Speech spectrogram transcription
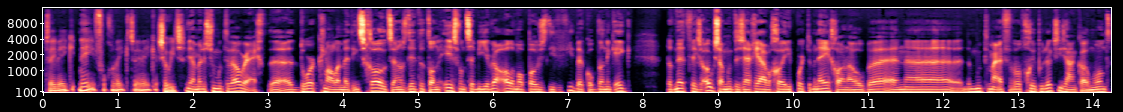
Twee weken? Nee, volgende week twee weken. Zoiets. ja, maar dus ze moeten wel weer echt eh, doorknallen met iets groots. En als dit het dan is, want ze hebben hier wel allemaal positieve feedback op. Dan denk ik dat Netflix ook zou moeten zeggen, ja, we gooien die portemonnee gewoon open. En eh, er moeten maar even wat goede producties aankomen. Want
